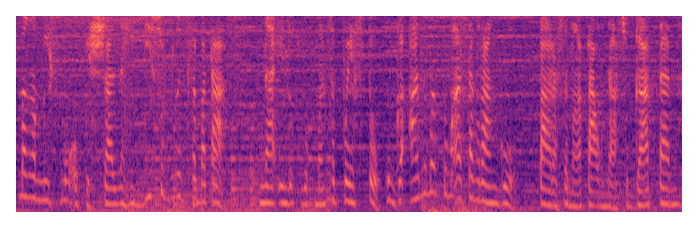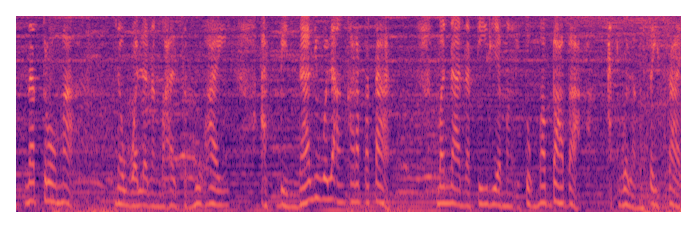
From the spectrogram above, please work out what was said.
mga mismong opisyal na hindi sumunod sa batas, na iluklok man sa pwesto kung gaano man tumaas ang ranggo para sa mga taong nasugatan na trauma na wala ng mahal sa buhay at binaliwala ang karapatan, mananatili ang mga itong mababa at walang saysay.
